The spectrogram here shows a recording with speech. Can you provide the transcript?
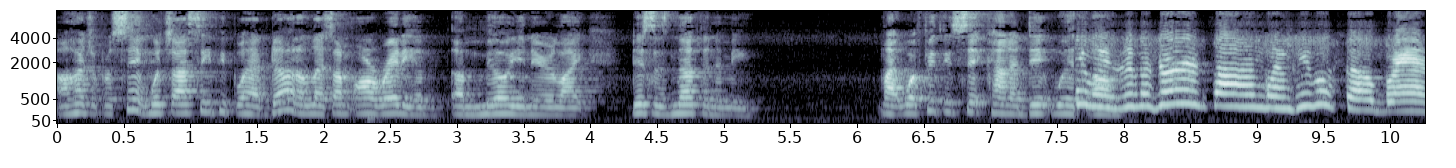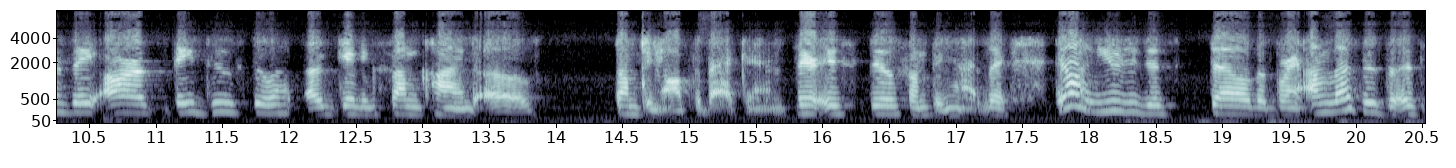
hundred percent, which I see people have done unless I'm already a, a millionaire. Like this is nothing to me. Like what Fifty Cent kind of did with. Um, the majority of the time when people sell brands, they are they do still are getting some kind of something off the back end. There is still something ha- like they don't usually just sell the brand unless it's it's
